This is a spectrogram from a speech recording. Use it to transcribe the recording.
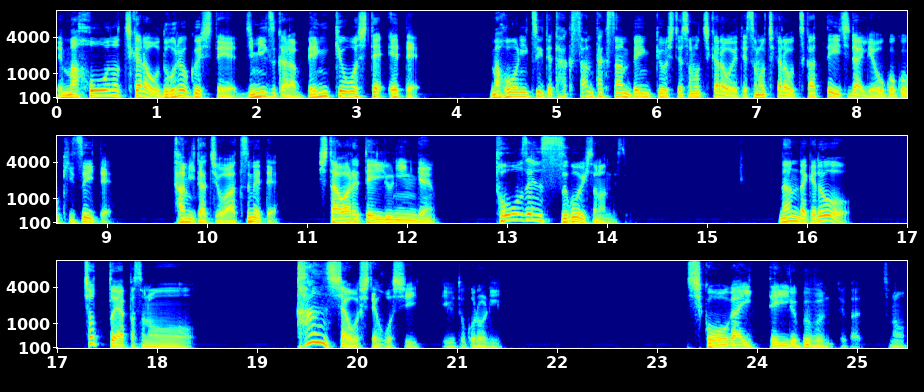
で魔法の力を努力して自ら勉強して得て魔法についてたくさんたくさん勉強してその力を得てその力を使って一代で王国を築いて民たちを集めて慕われている人間当然すごい人なんですよ。なんだけどちょっとやっぱその感謝をしてほしいっていうところに思考がいっている部分というかその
